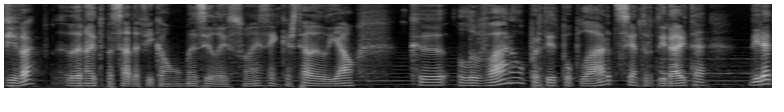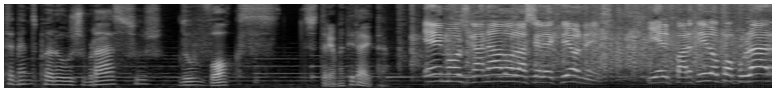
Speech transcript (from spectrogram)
Viva! Da noite passada ficam umas eleições em Castelo e Leão que levaram o Partido Popular de centro-direita diretamente para os braços do Vox de extrema-direita. Hemos ganado las elecciones y el Partido Popular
